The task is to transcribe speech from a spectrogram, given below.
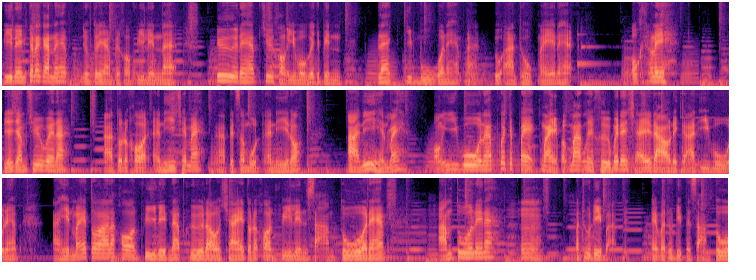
ฟีเลนก็แล้วกันนะครับ ยกตัวอย่างเป็นของฟีเลนนะฮะชื่อนะครับ ชื่อของ EVO ก็จะเป็น Black g i m u นะครับอ่านดูอ่านถูกไหมนะฮะโอเคเดี๋ยวจะจำชื่อไว้นะอ่าตัวละครอันนี้ใช่ไหมอ่าเป็นสมุดอันนี้เนาะอ่านี่เห็นไหมของ EVO นะครับก็จะแปลกใหม่มากๆเลยคือไม่ได้ใช้ดาวในการ EVO นะครับอ่าเห็นไหมตัวละครฟรีเลนนะครับคือเราใช้ตัวละครฟรีเลนสามตัวนะครับสามตัวเลยนะ อืมวัตถุดิบอะ ใช้วัตถุดิบเป็นสามตัว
